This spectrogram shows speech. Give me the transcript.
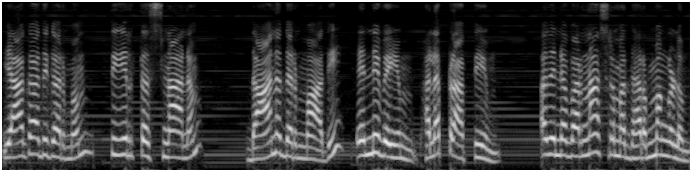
യാഗാദികർമ്മം തീർത്ഥസ്നാനം ദാനധർമാദി എന്നിവയും ഫലപ്രാപ്തിയും അതിന്റെ വർണാശ്രമ ധർമ്മങ്ങളും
